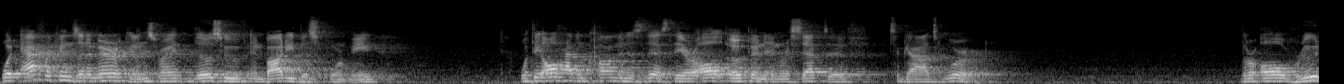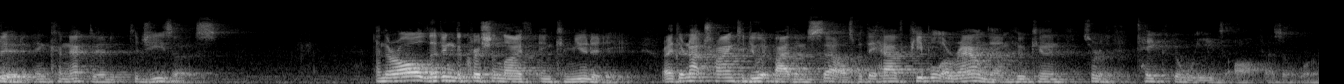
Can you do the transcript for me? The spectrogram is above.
What Africans and Americans, right, those who've embodied this for me, what they all have in common is this they are all open and receptive to God's Word. They're all rooted and connected to Jesus. And they're all living the Christian life in community, right? They're not trying to do it by themselves, but they have people around them who can sort of take the weeds off, as it were.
